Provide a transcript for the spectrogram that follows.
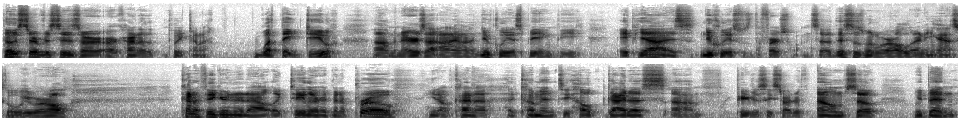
those services are, are kind of like kind of what they do. Um, and Urza, Ion, and Nucleus being the APIs, Nucleus was the first one. So this is when we're all learning Haskell. We were all kind of figuring it out. Like Taylor had been a pro, you know, kind of had come in to help guide us. Um, we previously started with Elm, so we've been,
